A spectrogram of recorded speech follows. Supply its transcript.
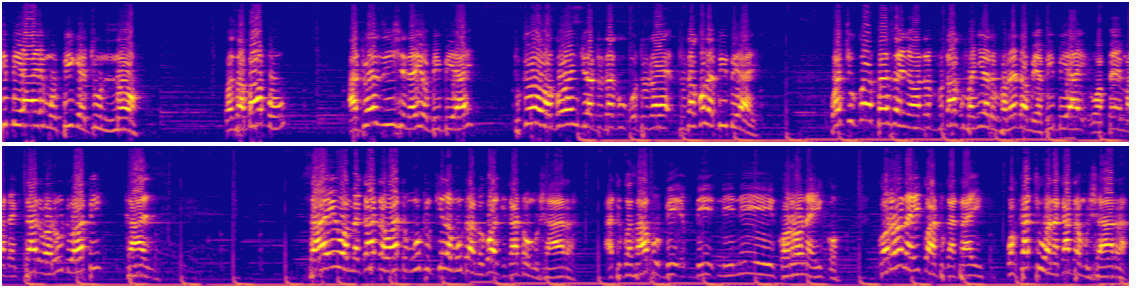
BBI mupige tu no, kwa sababu hatuwezi ishi na hiyo BBI. Tukiwa wagonjwa tutaku- tuta- tutakula BBI. Wachukue pesa yenye wanataka kufanyia referendum ya BBI, wapee madaktari warudi wapi? Kazi. Saa hii wamekata watu, mtu kila mtu amekuwa akikatwa mshahara ati kwa sababu bi, bi, nini corona iko corona iko, hatukatai. Wakati wanakata mshahara,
